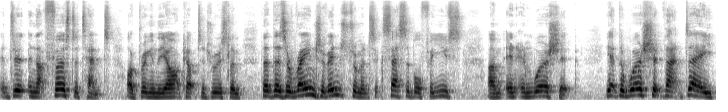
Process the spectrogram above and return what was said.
in that first attempt of bringing the ark up to Jerusalem, that there's a range of instruments accessible for use um, in, in worship. Yet the worship that day,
